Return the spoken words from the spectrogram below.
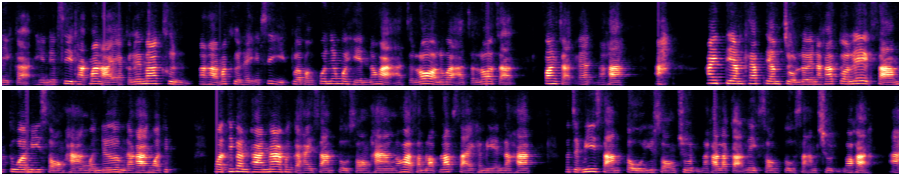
นี่ก็เห็น FC ทักมาหลายแอดก็เลยมากขึ้นนะคะ มากขึ้นให้ FC อีกเพื่อบางคนยังไม่เห็นเนาะค่ะอาจจะรอหรือว่าอาจจะรอจาก ฟังจากแอดนะคะอะให้เตรียมแคปเตรียมจดเลยนะคะ ตัวเลข 3 ตัวมี 2 หางเหมือนเดิมนะคะงวดที่งวดที่ผ่านๆมาเพิ่นก็ให้3ตัว 2 หางเนาะค่ะสำหรับรับสายเขมรนะคะ มันจะมี 3 ตัวอยู่ 2 ชุดนะคะแล้วก็เลข 2 ตัว 3 ชุดเนาะค่ะอะ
